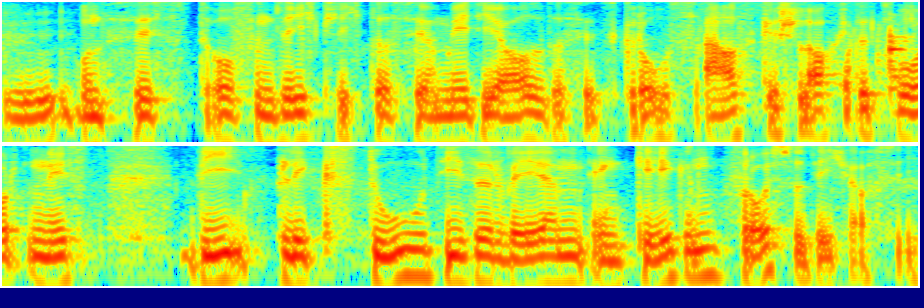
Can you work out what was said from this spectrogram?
mhm. und es ist offensichtlich, dass ja medial das jetzt groß ausgeschlachtet worden ist. Wie blickst du dieser WM entgegen? Freust du dich auf sie?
